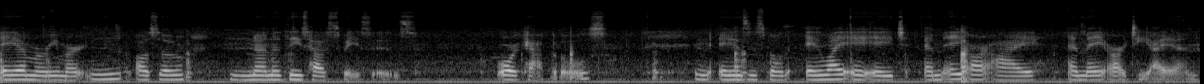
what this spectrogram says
Ayah Marie Martin. Also, none of these have spaces or capitals. And Ayah's is spelled A Y A H M A R I M A R T I N.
